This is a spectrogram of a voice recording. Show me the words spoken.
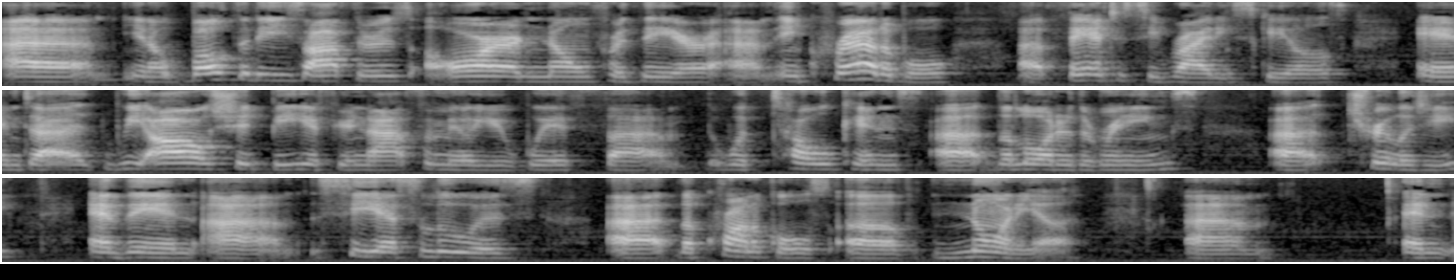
Um, you know, both of these authors are known for their um, incredible uh, fantasy writing skills. And uh, we all should be, if you're not familiar with um, with Tolkien's uh, The Lord of the Rings uh, trilogy, and then um, C.S. Lewis, uh, The Chronicles of Narnia. Um, and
